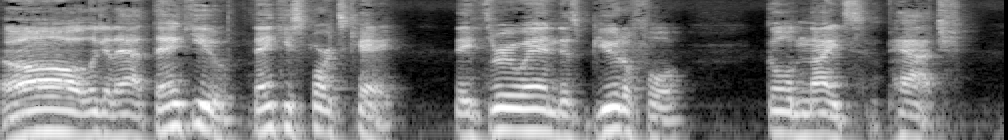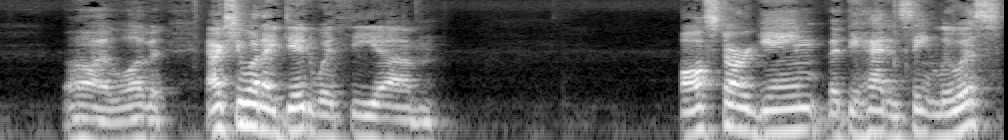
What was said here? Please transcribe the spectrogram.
Oh, look at that. Thank you. Thank you, Sports K. They threw in this beautiful Golden Knights patch. Oh, I love it. Actually, what I did with the um, All-Star game that they had in St. Louis,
